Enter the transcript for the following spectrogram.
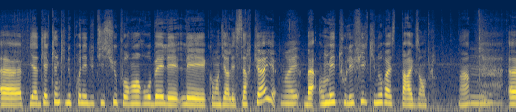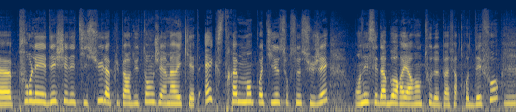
Euh, il y a quelqu'un qui nous prenait du tissu pour enrober les, comment dire, les cercueils. Bah, on met tous les fils qui nous restent, par exemple. Hein. Hmm. pour les déchets des tissus, la plupart du temps, j'ai un mari qui est extrêmement pointilleux sur ce sujet. On essaie d'abord et avant tout de ne pas faire trop de défauts. Hmm.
